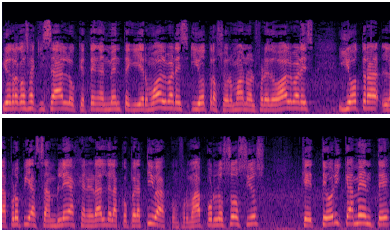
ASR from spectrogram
y otra cosa quizá lo que tenga en mente Guillermo Álvarez y otra su hermano Alfredo Álvarez y otra la propia Asamblea General de la Cooperativa conformada por los socios que teóricamente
